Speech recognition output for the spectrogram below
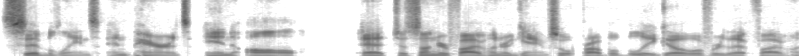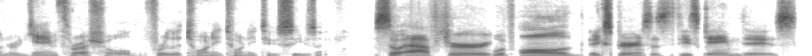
siblings, and parents in all at just under 500 games. We'll probably go over that 500 game threshold for the 2022 season. So, after with all experiences, these game days,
